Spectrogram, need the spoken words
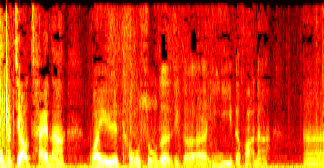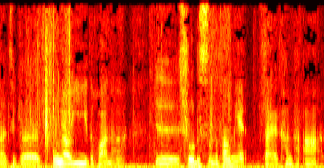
我们教材呢关于投诉的这个意义的话呢，呃，这个重要意义的话呢。呃，说的四个方面，大家看看啊，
